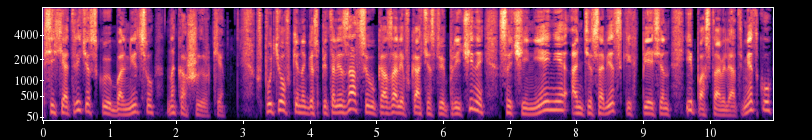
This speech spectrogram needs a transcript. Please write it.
психиатрическую больницу на Каширке. В путевке на госпитализацию указали в качестве причины сочинение антисоветских песен и поставили отметку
